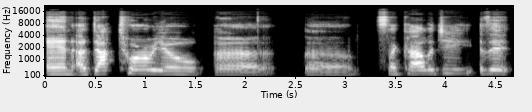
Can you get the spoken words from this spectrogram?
and a doctoral uh, uh, psychology. Is it?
